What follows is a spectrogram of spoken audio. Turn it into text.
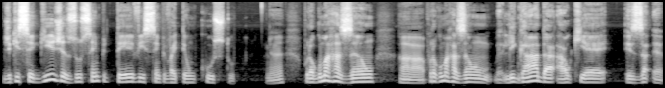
De que seguir Jesus sempre teve e sempre vai ter um custo, né? Por alguma razão, ah, por alguma razão ligada ao que é é,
